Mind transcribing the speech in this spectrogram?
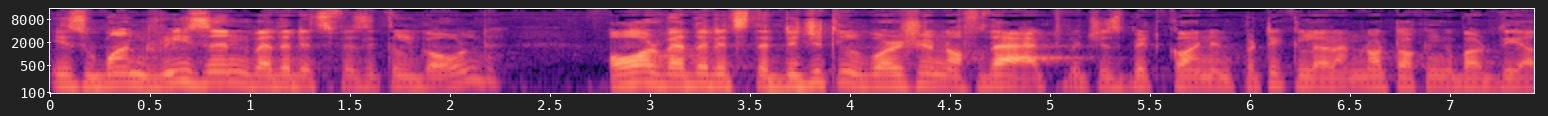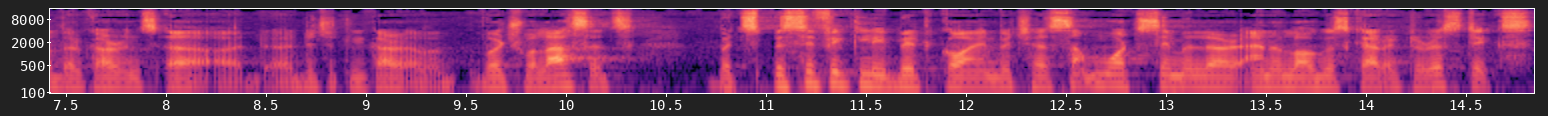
is one reason whether it's physical gold or whether it's the digital version of that, which is Bitcoin in particular. I'm not talking about the other current uh, uh, digital uh, virtual assets, but specifically Bitcoin, which has somewhat similar analogous characteristics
